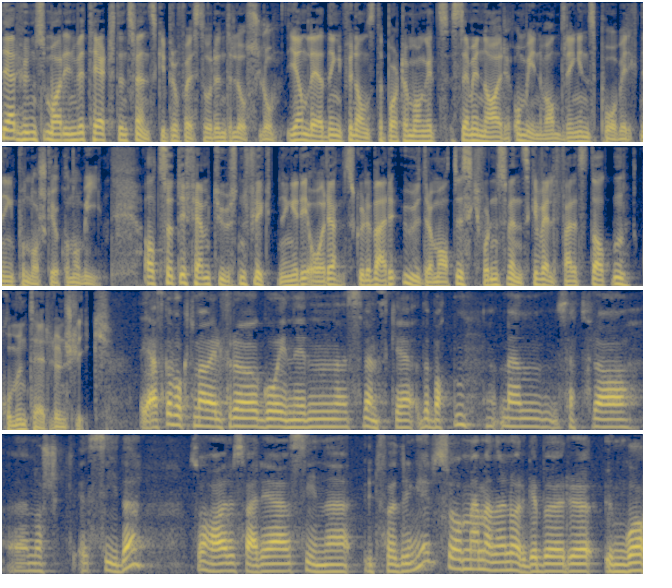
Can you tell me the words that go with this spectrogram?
Det er hun som har invitert den svenske professoren til Oslo i anledning Finansdepartementets seminar om innvandringens påvirkning på norsk økonomi. At 75 000 flyktninger i året skulle være udramatisk for den svenske velferdsstaten, kommenterer hun slik. Jeg skal vokte meg vel for å gå inn i den svenske debatten, men sett fra eh, norsk side så har Sverige sine utfordringer som jeg mener Norge bør eh, unngå.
